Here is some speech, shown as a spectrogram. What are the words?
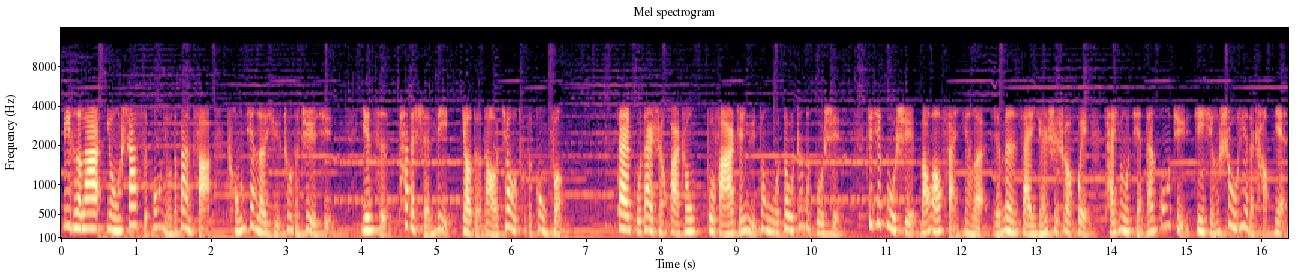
密特拉用杀死公牛的办法重建了宇宙的秩序，因此他的神力要得到教徒的供奉。在古代神话中，不乏人与动物斗争的故事。这些故事往往反映了人们在原始社会采用简单工具进行狩猎的场面。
